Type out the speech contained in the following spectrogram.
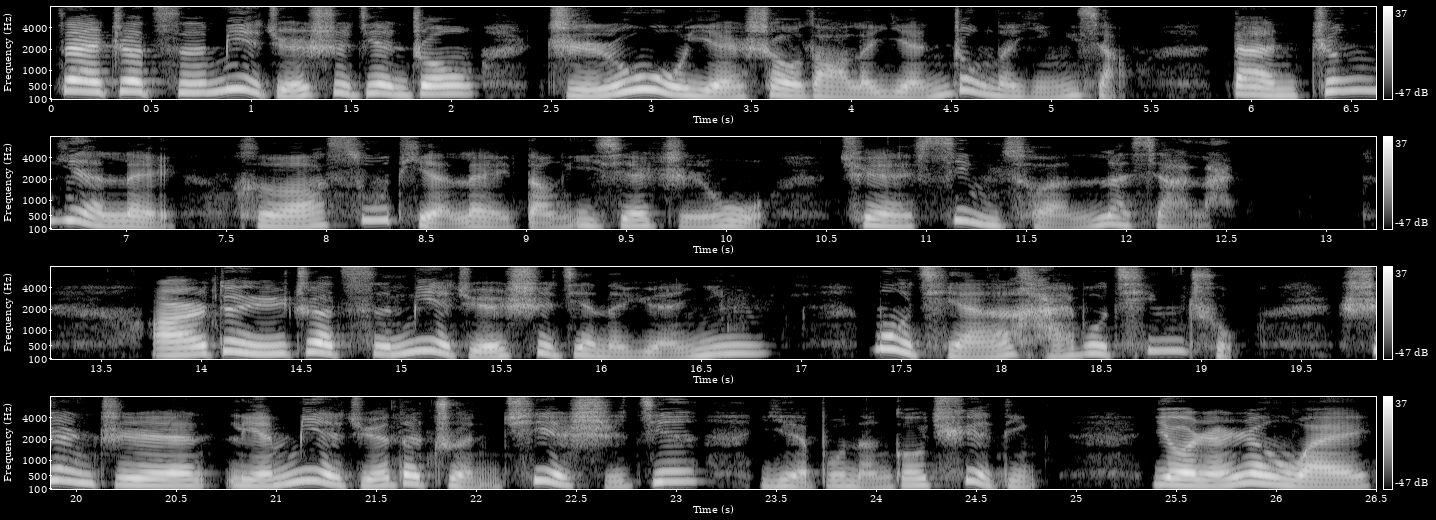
在这次灭绝事件中，植物也受到了严重的影响，但针叶类和苏铁类等一些植物却幸存了下来。而对于这次灭绝事件的原因，目前还不清楚，甚至连灭绝的准确时间也不能够确定。有人认为，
